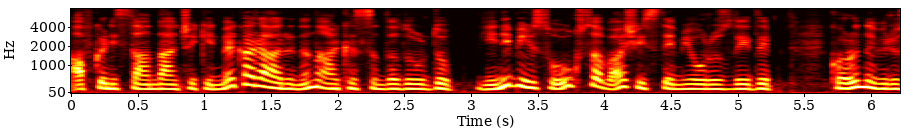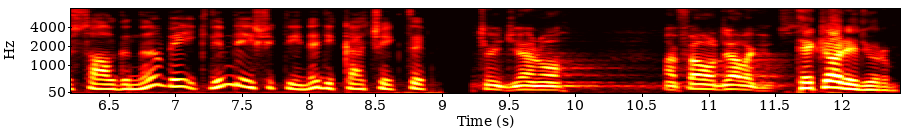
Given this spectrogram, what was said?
Afganistan'dan çekilme kararının arkasında durdu. Yeni bir soğuk savaş istemiyoruz dedi. Koronavirüs salgını ve iklim değişikliğine dikkat çekti. Tekrar ediyorum.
